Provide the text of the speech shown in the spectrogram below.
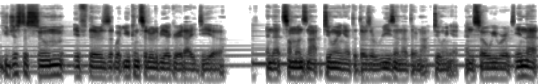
you just assume if there's what you consider to be a great idea and that someone's not doing it, that there's a reason that they're not doing it. And so we were in that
